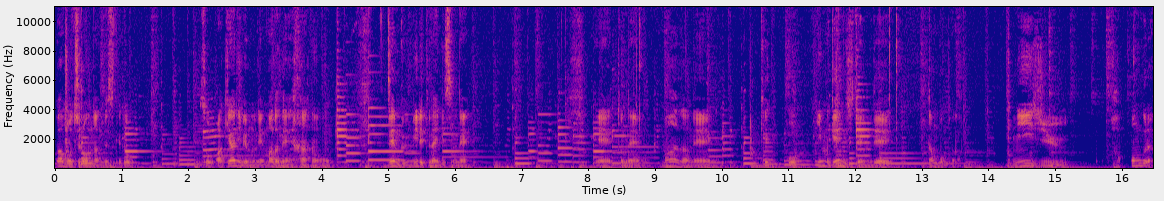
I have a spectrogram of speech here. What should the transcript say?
はもちろんなんですけどそう秋アニメもねまだねあの全部見れてないんですよね、とねまだね結構今現時点で何本かな？28本ぐらい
